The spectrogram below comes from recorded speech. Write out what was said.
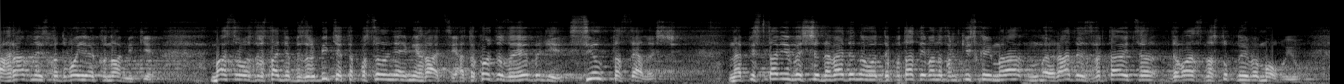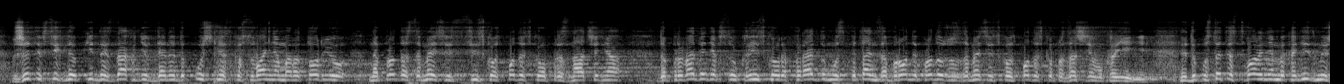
аграрної складової економіки, масового зростання безробіття та посилення еміграції, а також до загибелі сіл та селищ. На підставі вище наведеного депутати Івано-Франківської ради звертаються до вас з наступною вимогою: вжити всіх необхідних заходів для недопущення скасування мораторію на продаж земель сільськогосподарського призначення до проведення всеукраїнського референдуму з питань заборони продажу земель сільськогосподарського призначення в Україні, не допустити створення механізмів,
